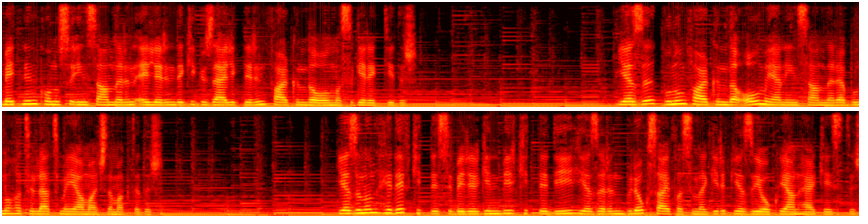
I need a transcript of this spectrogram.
metnin konusu insanların ellerindeki güzelliklerin farkında olması gerektiğidir. Yazı, bunun farkında olmayan insanlara bunu hatırlatmayı amaçlamaktadır. Yazının hedef kitlesi belirgin bir kitle değil yazarın blog sayfasına girip yazıyı okuyan herkestir.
